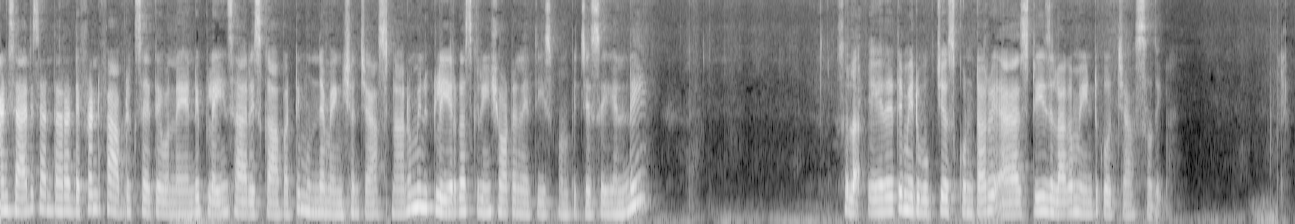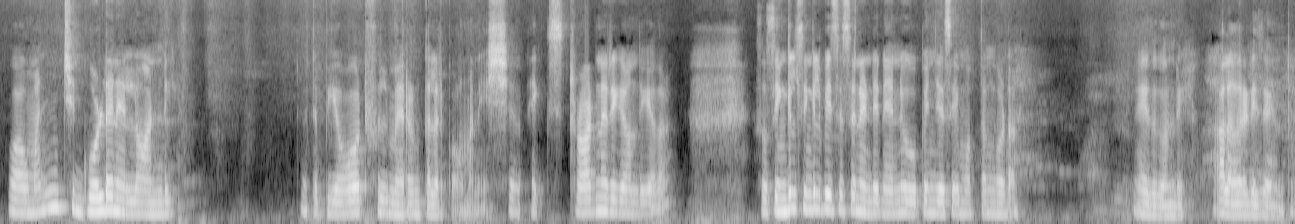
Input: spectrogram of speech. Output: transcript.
and saris అంటారా డిఫరెంట్ ఫ్యాబ్రిక్స్ అయితే ఉన్నాయండి. ప్లెయిన్ శారీస్ కాబట్టి ముందే మెన్షన్ చేస్తున్నారు. మీరు క్లియర్గా స్క్రీన్ షాట్ అనేది తీసి పంపించేసేయండి. సో ఇలా ఏదైతే మీరు బుక్ చేసుకుంటారో యాజ్ టీజ్ లాగా మీ ఇంటికి వచ్చేస్తుంది. వావ్ మంచి గోల్డెన్ ఎల్లో అండి. With beautiful maroon colour combination ఎక్స్ట్రాడినరీగా ఉంది కదా. సో సింగిల్ సింగిల్ పీసెస్ అండి నేను ఓపెన్ చేసే మొత్తం కూడా. ఇదిగోండి ఆల్ ఓవర్ డిజైన్తో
